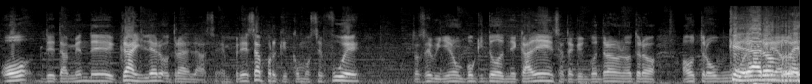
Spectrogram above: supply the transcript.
o de también de Chrysler, otra de las empresas, porque como se fue, entonces vinieron un poquito en decadencia hasta que encontraron otro, a otro Quedaron creador de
